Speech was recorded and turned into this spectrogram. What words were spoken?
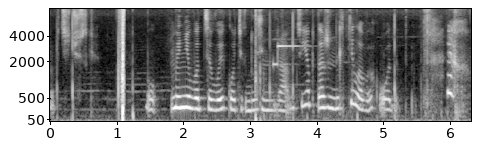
практично. Бо мені цей котик дуже нравиться. Я б навіть не хотіла виходити. Ех,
